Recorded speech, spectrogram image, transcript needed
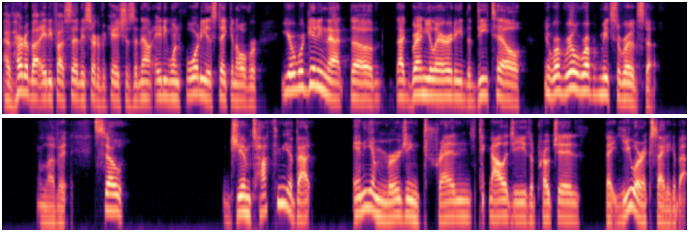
I've heard about 8570 certifications, and now 8140 is taken over. You're we're getting that uh, that granularity, the detail, you know, real rubber meets the road stuff. Love it. So, Jim, talk to me about any emerging trends, technologies, approaches that you are excited about.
